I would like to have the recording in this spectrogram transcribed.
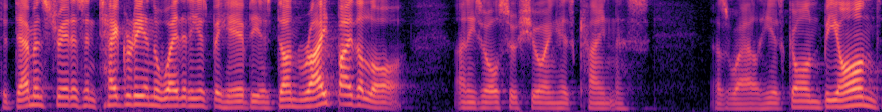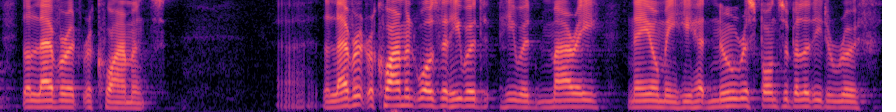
to demonstrate his integrity in the way that he has behaved. He has done right by the law, and he's also showing his kindness as well. He has gone beyond the levirate requirements. Uh, the levirate requirement was that he would, he would marry Naomi. He had no responsibility to Ruth,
